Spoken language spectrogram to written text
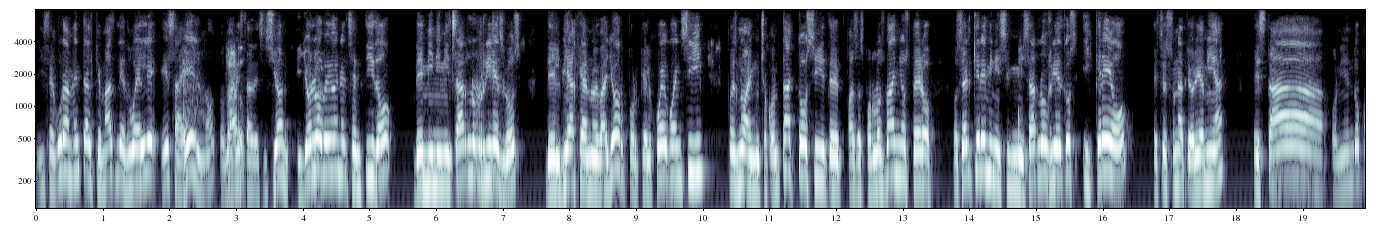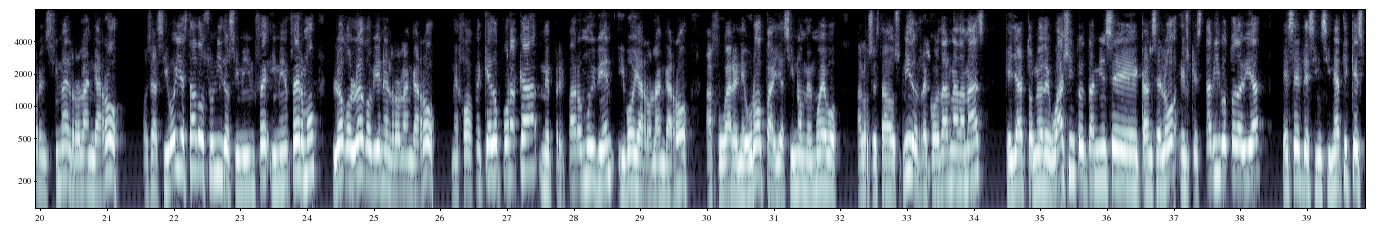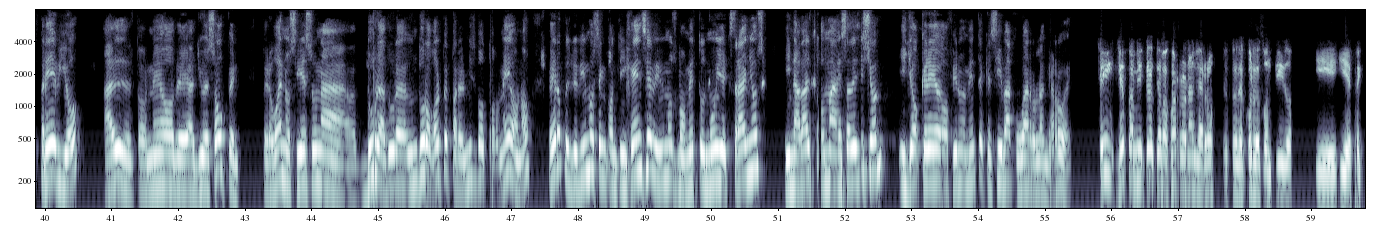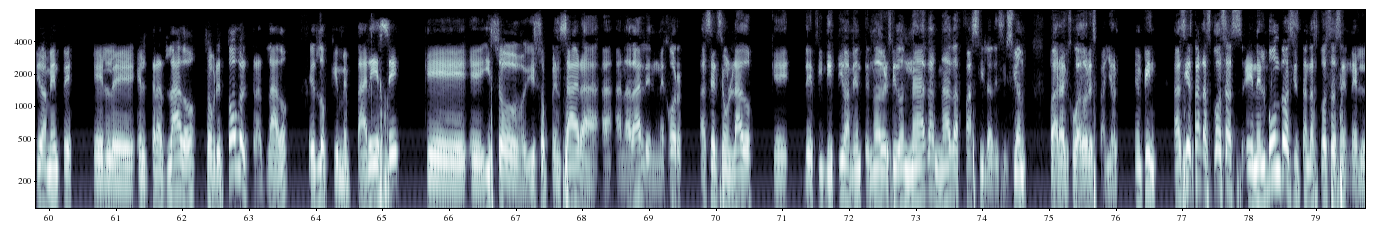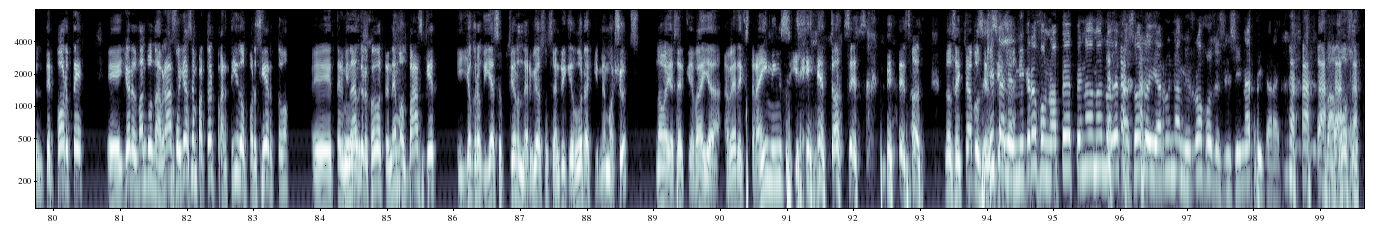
Y seguramente al que más le duele es a él, ¿no? Tomar claro. esta decisión. Y yo claro. lo veo en el sentido de minimizar los riesgos del viaje a Nueva York, porque el juego en sí, pues no hay mucho contacto, sí te pasas por los baños, pero, o sea, él quiere minimizar los riesgos y creo, esto es una teoría mía, está poniendo por encima el Roland Garros. O sea, si voy a Estados Unidos y me, y me enfermo, luego, luego viene el Roland Garros. Mejor me quedo por acá, me preparo muy bien y voy a Roland Garros a jugar en Europa y así no me muevo a los Estados Unidos. Recordar nada más que ya el torneo de Washington también se canceló. El que está vivo todavía es el de Cincinnati, que es previo al torneo de US Open. Pero bueno, sí es una dura, dura, un duro golpe para el mismo torneo, ¿no? Pero pues vivimos en contingencia, vivimos momentos muy extraños y Nadal toma esa decisión y yo creo firmemente que sí va a jugar Roland Garros. ¿eh? Sí, yo también creo que va a jugar Roland Garros, estoy de acuerdo contigo y, y efectivamente el, eh, el traslado, sobre todo el traslado, es lo que me parece que eh, hizo, hizo pensar a, a, a, Nadal en mejor hacerse a un lado, que definitivamente no haber sido nada, nada fácil la decisión para el jugador español. En fin, así están las cosas en el mundo, así están las cosas en el deporte. Eh, yo les mando un abrazo, ya se empató el partido, por cierto. Eh, terminando Uy. el juego tenemos básquet y yo creo que ya se pusieron nerviosos Enrique Burak y Memo Schutz. No vaya a ser que vaya a haber extra innings y entonces nos, nos echamos Quítale encima. el micrófono a Pepe, nada más lo deja solo y arruina mis rojos de Cincinnati, caray. Baboso.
